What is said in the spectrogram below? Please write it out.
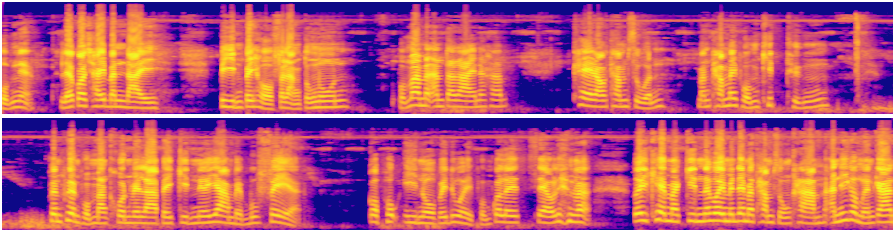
ผมเนี่ย แล้วก็ใช้บันไดปีนไปห่อฝรั่งตรงนู้น ผมว่ามันอันตรายนะครับ แค่เราทำสวน มันทำให้ผมคิดถึง เพื่อนๆผมบางคนเวลาไปกินเนื้อย่างแบบบุฟเฟ่อะก็พกอีโนไปด้วย ผมก็เลยแซวเล่นว่าเอ้ยแค่มากินนะเว้ยไม่ได้มาทำสงคราม อันนี้ก็เหมือนกัน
